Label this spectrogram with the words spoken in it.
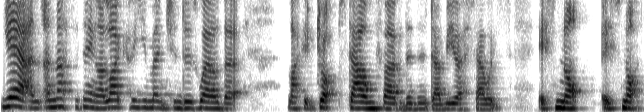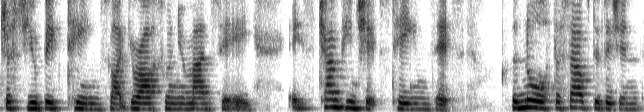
Yeah, and, and that's the thing. I like how you mentioned as well that like it drops down further than the WSL. It's it's not it's not just your big teams like your Arsenal and your Man City it's championships teams, it's the North, the South Division.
